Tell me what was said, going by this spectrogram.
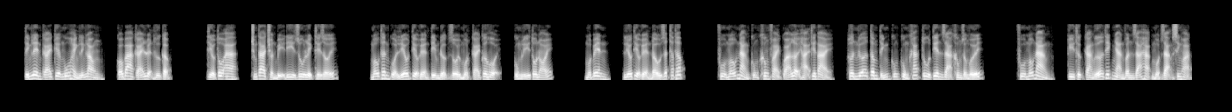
tính lên cái kia ngũ hành lĩnh long, có ba cái luyện hư cập. Tiểu tô a, chúng ta chuẩn bị đi du lịch thế giới. Mẫu thân của liêu tiểu huyện tìm được rồi một cái cơ hội, cùng lý tô nói. Một bên liêu tiểu huyện đầu rất thấp thấp. Phụ mẫu nàng cũng không phải quá lợi hại thiên tài, hơn nữa tâm tính cũng cùng khác tu tiên giả không giống với. Phụ mẫu nàng, kỳ thực càng ưa thích nhàn vân giá hạc một dạng sinh hoạt,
